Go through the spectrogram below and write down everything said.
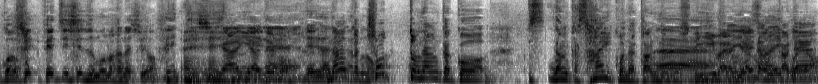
このフェフェチシズムの話よ。フェティシズムいやいやでもなんかちょっとなんかこうなんか最古な感じもしていいわよね。いやなんかね。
